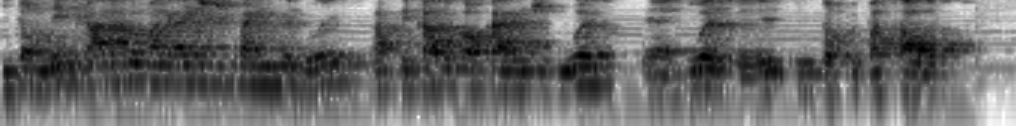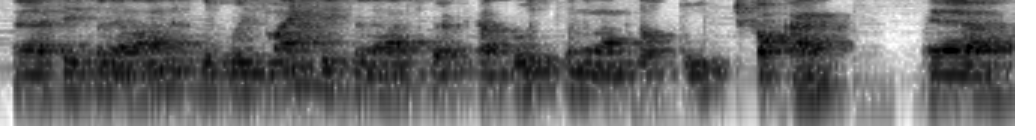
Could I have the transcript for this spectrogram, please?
Então, nesse caso, foi uma grade de 42, aplicado calcário de duas, é, duas vezes, então foi passado uh, 6 toneladas, depois mais 6 toneladas, foi aplicado 12 toneladas ao todo de calcário. É,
